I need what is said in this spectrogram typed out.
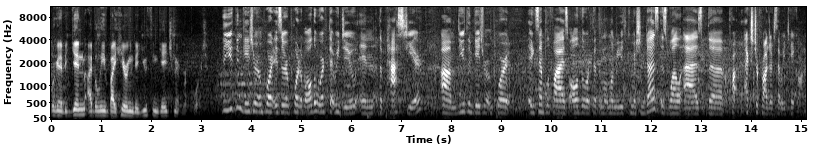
We're going to begin, I believe, by hearing the youth engagement report. The Youth Engagement Report is a report of all the work that we do in the past year. Um, the Youth Engagement Report exemplifies all of the work that the Multnomah Youth Commission does as well as the pro extra projects that we take on.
